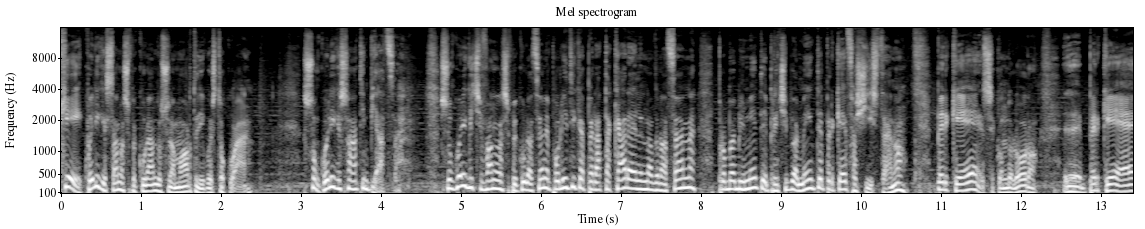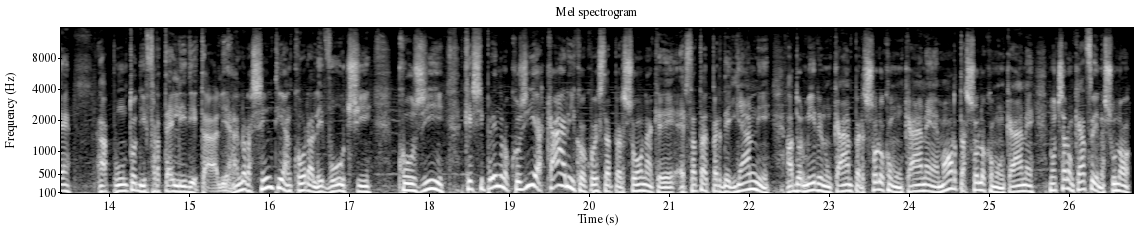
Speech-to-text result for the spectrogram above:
che quelli che stanno speculando sulla morte di questo qua sono quelli che sono andati in piazza sono quelli che ci fanno la speculazione politica per attaccare Elena Donazan probabilmente e principalmente perché è fascista, no? perché secondo loro eh, perché è appunto di Fratelli d'Italia. Allora senti ancora le voci così che si prendono così a carico questa persona che è stata per degli anni a dormire in un camper solo come un cane, è morta solo come un cane, non c'era un cazzo di nessuno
